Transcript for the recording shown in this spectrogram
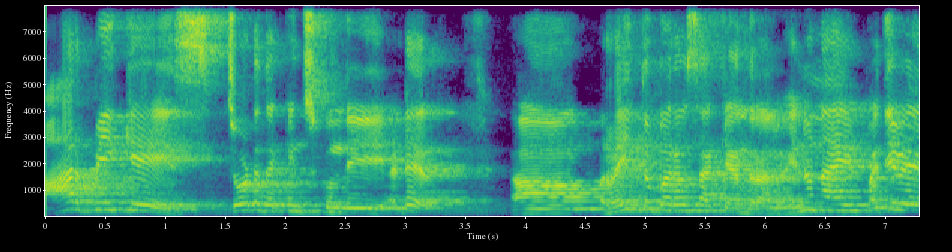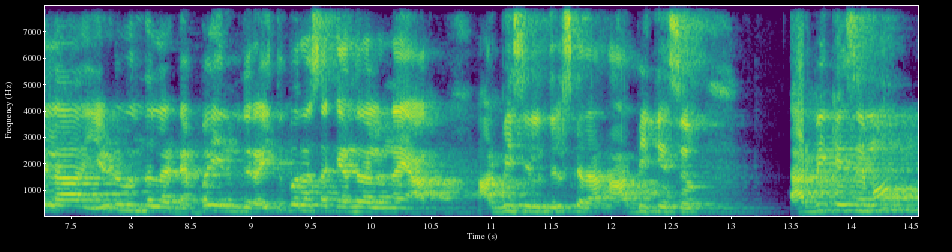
ఆర్బీకేస్ చోటు దక్కించుకుంది. అంటే రైతు భరోసా కేంద్రాలు ఎన్నున్నాయి? పదివేల ఏడు వందల డెబ్బై ఎనిమిది రైతు భరోసా కేంద్రాలు ఉన్నాయి. ఆర్బీసీలు తెలుసు కదా ఆర్బీకేస్. ఆర్బీకేస్ ఏమో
